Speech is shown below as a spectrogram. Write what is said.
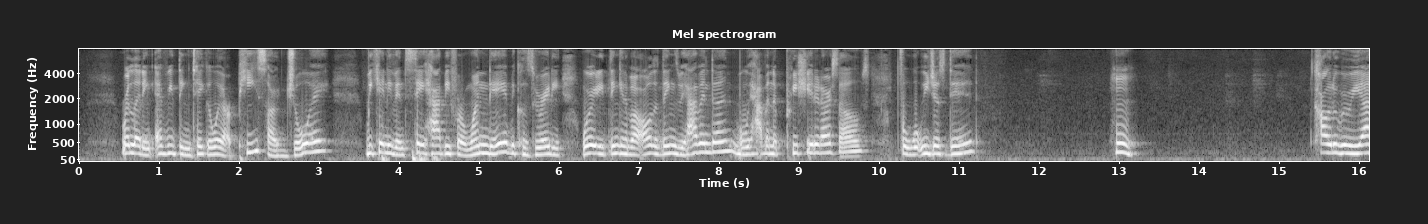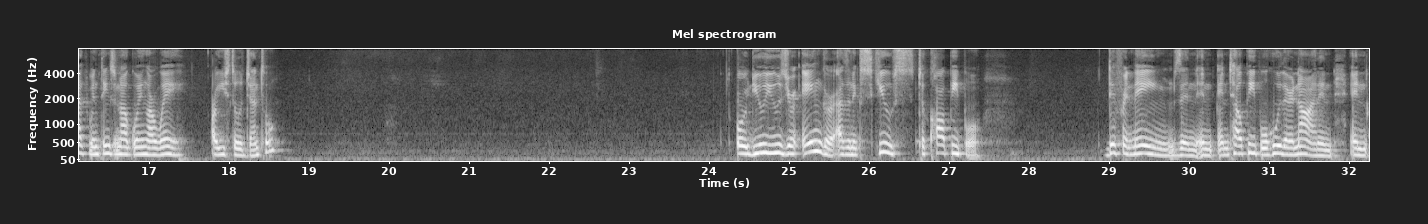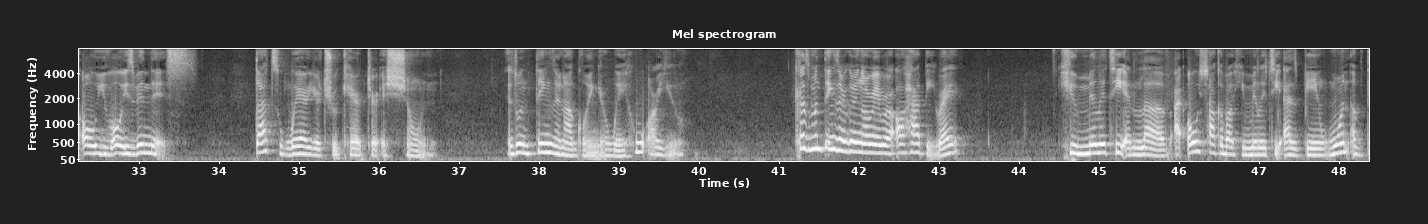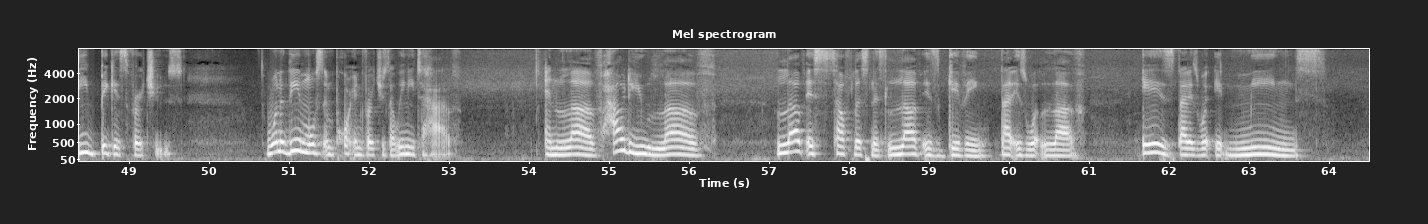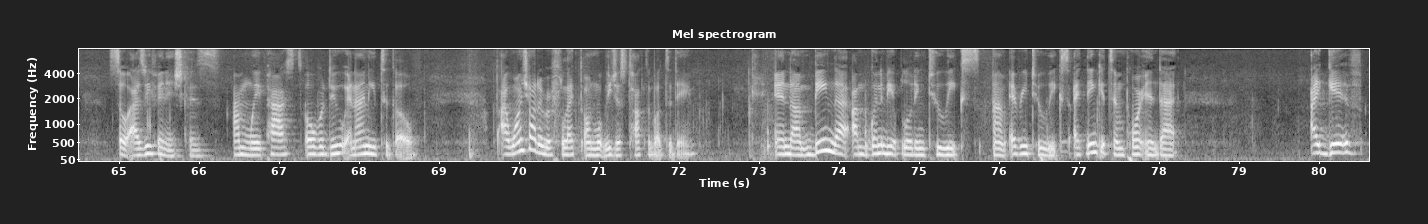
We're letting everything take away our peace, our joy. We can't even stay happy for one day because we're already we're already thinking about all the things we haven't done, but we haven't appreciated ourselves for what we just did. Hmm. How do we react when things are not going our way? Are you still gentle? Or do you use your anger as an excuse to call people different names and, and, and tell people who they're not and, and oh, you've always been this. That's where your true character is shown. Is when things are not going your way. Who are you? Because when things are going our way, we're all happy, right? Humility and love. I always talk about humility as being one of the biggest virtues, one of the most important virtues that we need to have. And love. How do you love? Love is selflessness. Love is giving. That is what love is. That is what it means. So, as we finish, because I'm way past overdue and I need to go, I want y'all to reflect on what we just talked about today. And um, being that I'm going to be uploading two weeks, um, every two weeks, I think it's important that I give,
